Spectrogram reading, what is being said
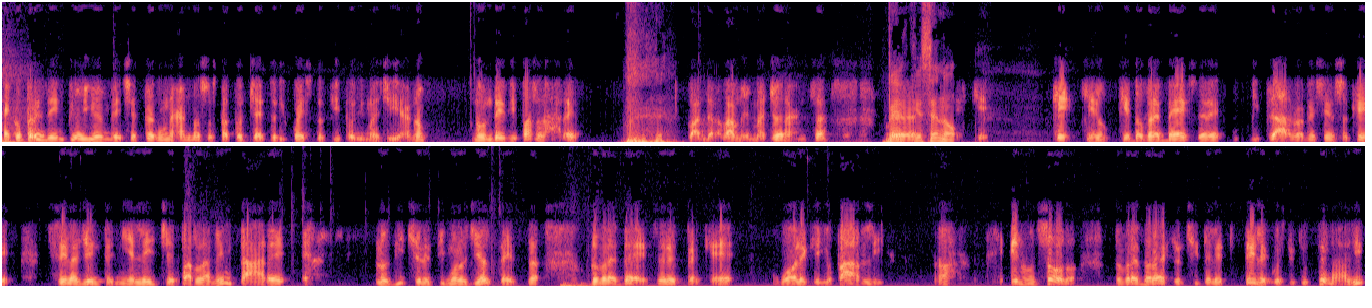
Ecco, per esempio, io invece per un anno sono stato oggetto di questo tipo di magia, no? Non devi parlare quando eravamo in maggioranza. Perché eh, se no... Che, che, che, che dovrebbe essere bizzarro, nel senso che se la gente mi elegge parlamentare, lo dice l'etimologia stessa, dovrebbe essere perché vuole che io parli. No? E non solo, dovrebbero esserci delle tutele costituzionali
